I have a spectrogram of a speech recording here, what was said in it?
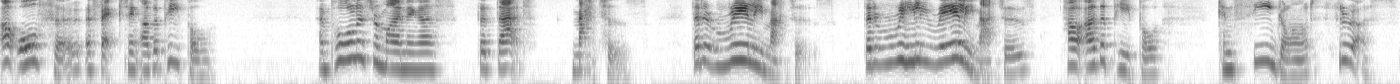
are also affecting other people. And Paul is reminding us that that matters, that it really matters, that it really, really matters how other people can see God through us.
